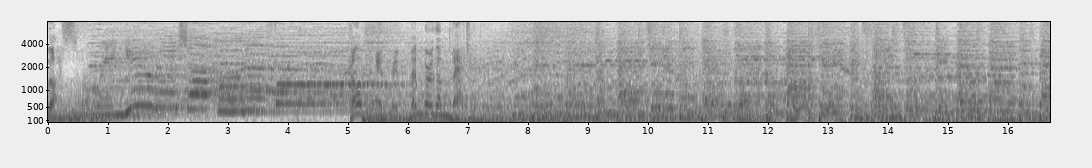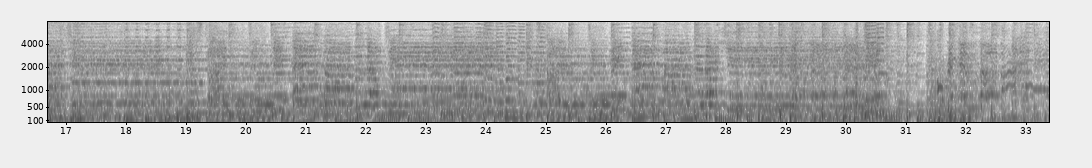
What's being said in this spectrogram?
with us. When you wish upon a star. Come and remember the magic.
